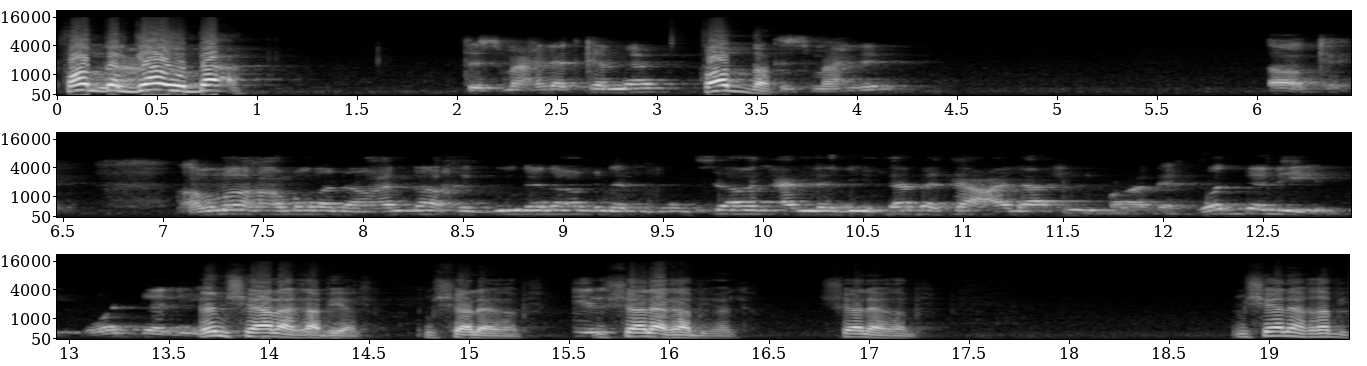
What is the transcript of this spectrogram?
تفضل نعم. جاوب بقى. تسمح لي أتكلم؟ تفضل. تسمح لي؟ أوكي. الله أمرنا أن نأخذ ديننا من الإنسان الذي ثبت على إيمانه. والدليل والدليل. امشي يلا يا غبي يلا امشي يلا يا غبي امشي يلا يا غبي يلا امشي يلا يا غبي امشي يلا يا غبي.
